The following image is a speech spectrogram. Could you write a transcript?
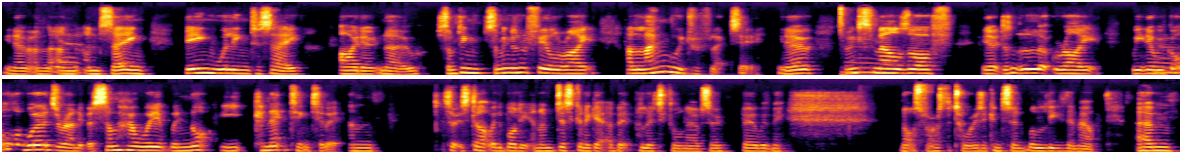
you know and and, Yeah. and saying being willing to say i don't know. Something something doesn't feel right. A language reflects it you know? Something Mm. smells off you know it doesn't look right. We you know we've got Mm. all the words around it but somehow we're, we're not connecting to it. And so it start with the body and i'm just going to get a bit political now so bear with me. Not as far as the tories are concerned we'll leave them out. Um,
